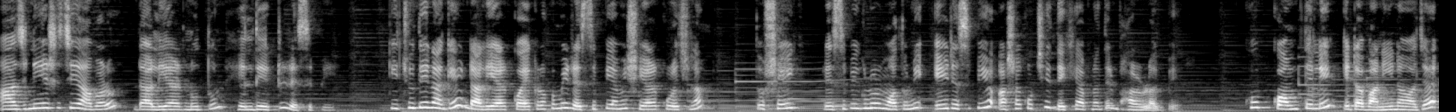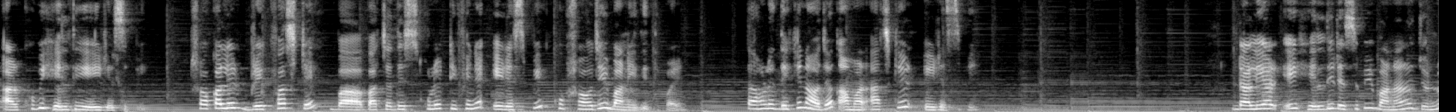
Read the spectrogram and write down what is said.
আজ নিয়ে এসেছি আবারও ডালিয়ার নতুন হেলদি একটি রেসিপি কিছুদিন আগে ডালিয়ার কয়েক রকমের রেসিপি আমি শেয়ার করেছিলাম। তো সেই রেসিপিগুলোর মতনই এই রেসিপিও আশা করছি দেখে আপনাদের ভালো লাগবে। খুব কম তেলে এটা বানিয়ে নেওয়া যায় আর খুবই হেলদি এই রেসিপি সকালের ব্রেকফাস্টে বা বাচ্চাদের স্কুলের টিফিনে এই রেসিপি খুব সহজেই বানিয়ে দিতে পারেন। তাহলে দেখে নেওয়া যাক আমার আজকের এই রেসিপি ডালিয়ার এই হেলদি রেসিপি বানানোর জন্য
